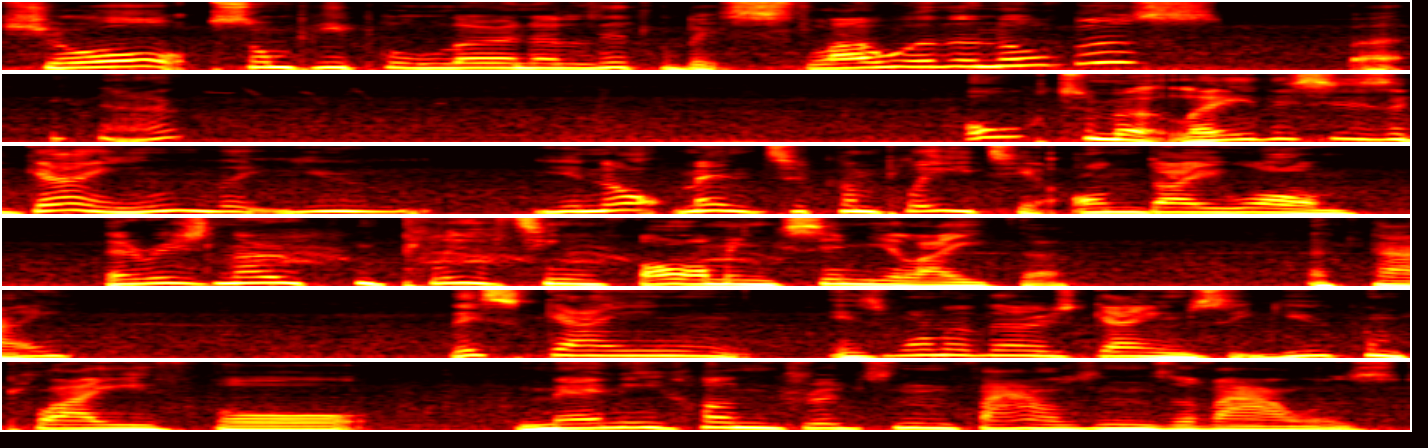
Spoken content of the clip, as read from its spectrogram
Sure some people learn a little bit slower than others but you know ultimately this is a game that you you're not meant to complete it on day one. There is no completing Farming Simulator. Okay? This game is one of those games that you can play for many hundreds and thousands of hours.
